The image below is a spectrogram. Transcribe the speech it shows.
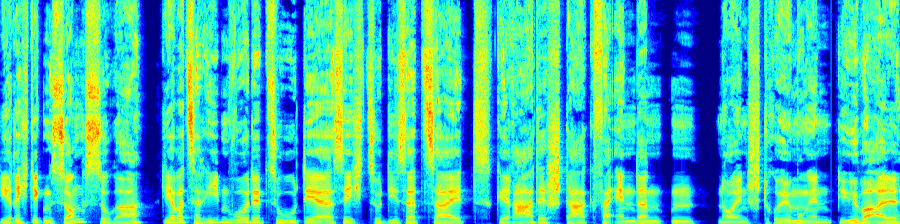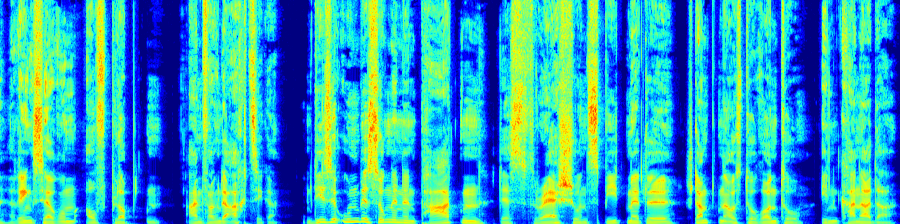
die richtigen Songs sogar, die aber zerrieben wurde zu der sich zu dieser Zeit gerade stark verändernden neuen Strömungen, die überall ringsherum aufploppten, Anfang der 80er. Diese unbesungenen Paten des Thrash und Speed Metal stammten aus Toronto in Kanada,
